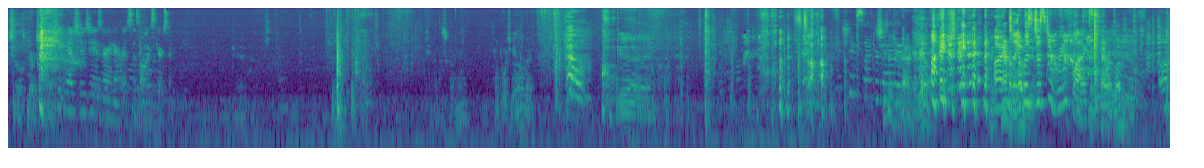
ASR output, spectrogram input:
She's a little nervous. She, yeah, she, she is very nervous. This always scares her. Okay, let's go here. Come towards me a little bit. Good. Stop. She's a dramatic, I know. I can't. The camera Actually, it was you. just a reflex. The camera loves you. Oh,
